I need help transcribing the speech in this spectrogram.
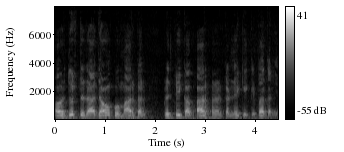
और दुष्ट राजाओं को मारकर पृथ्वी का भार हरण करने की कृपा करें।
